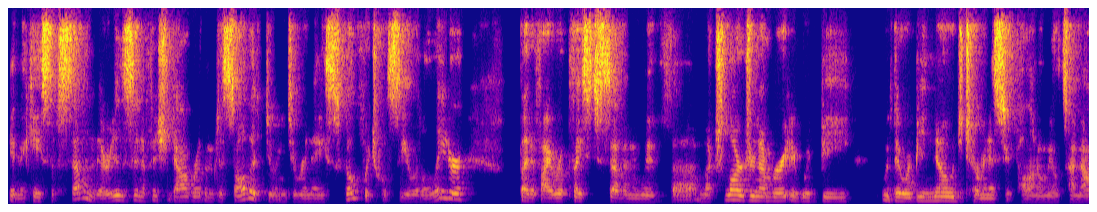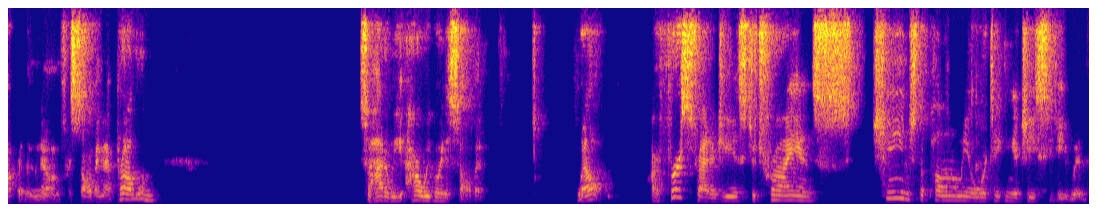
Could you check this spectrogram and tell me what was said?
in the case of 7, there is an efficient algorithm to solve it, doing to René Schoof, which we'll see a little later. But if I replaced 7 with a much larger number, it would be there would be no deterministic polynomial time algorithm known for solving that problem. So how do we how are we going to solve it? Well, our first strategy is to try and change the polynomial we're taking a GCD with.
